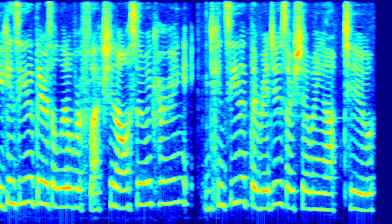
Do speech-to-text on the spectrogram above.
You can see that there's a little reflection also occurring. You can see that the ridges are showing up too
